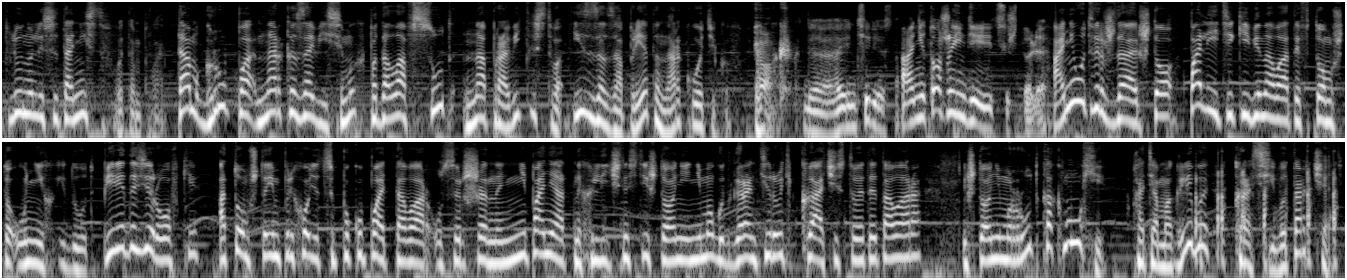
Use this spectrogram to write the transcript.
переплюнули сатанистов в этом плане. Там группа наркозависимых подала в суд на правительство из-за запрета наркотиков. Так. Да, интересно. Они тоже индейцы, что ли? Они утверждают, что политики виноваты в том, что у них идут передозировки, о том, что им приходится покупать товар у совершенно непонятных личностей, что они не могут гарантировать качество этого товара, и что они мрут как мухи, хотя могли бы красиво торчать.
